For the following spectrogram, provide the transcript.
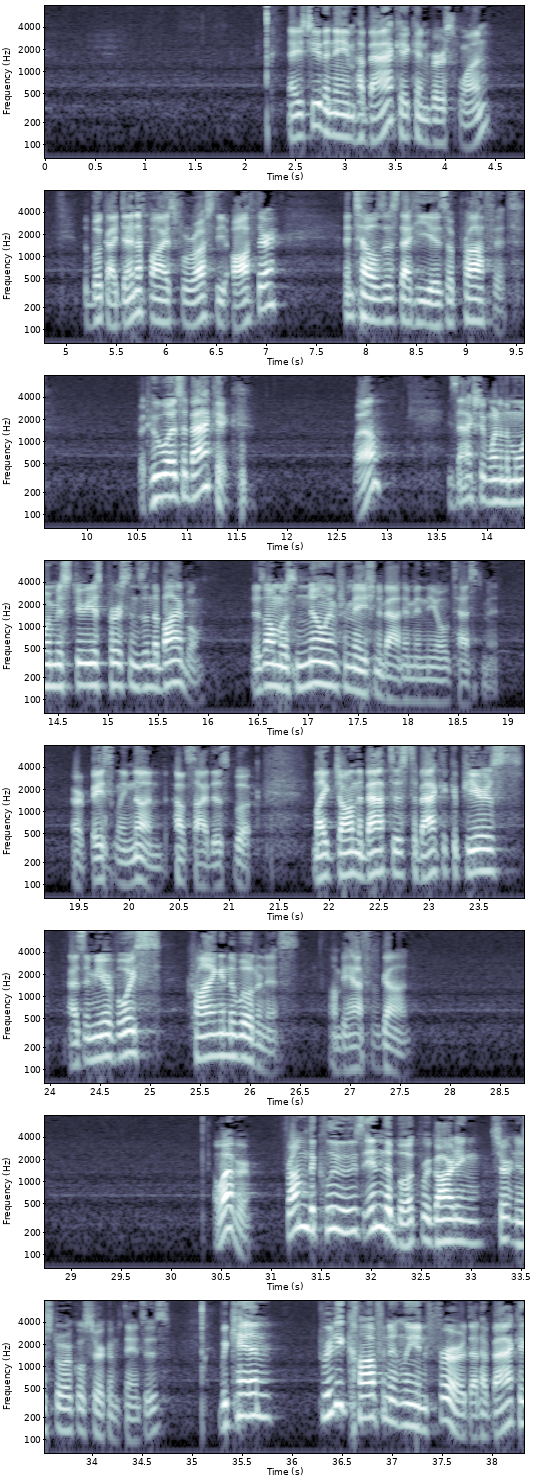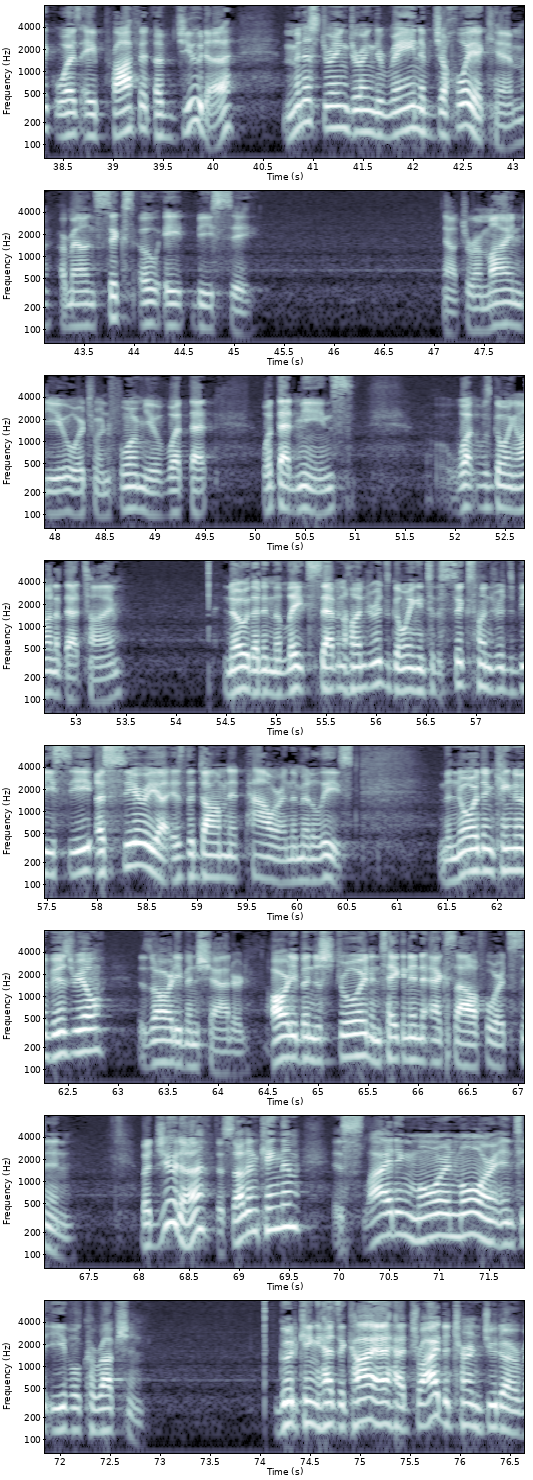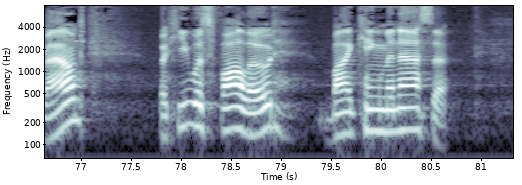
Now, you see the name Habakkuk in verse 1. The book identifies for us the author and tells us that he is a prophet. But who was Habakkuk? Well, he's actually one of the more mysterious persons in the Bible. There's almost no information about him in the Old Testament, or basically none outside this book. Like John the Baptist, Habakkuk appears as a mere voice crying in the wilderness on behalf of God. However, from the clues in the book regarding certain historical circumstances, we can pretty confidently infer that Habakkuk was a prophet of Judah ministering during the reign of Jehoiakim around 608 BC. Now, to remind you or to inform you of what that, what that means, what was going on at that time, know that in the late 700s, going into the 600s BC, Assyria is the dominant power in the Middle East. The northern kingdom of Israel has already been shattered, already been destroyed and taken into exile for its sin. But Judah, the southern kingdom, is sliding more and more into evil corruption. Good King Hezekiah had tried to turn Judah around, but he was followed by King Manasseh,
